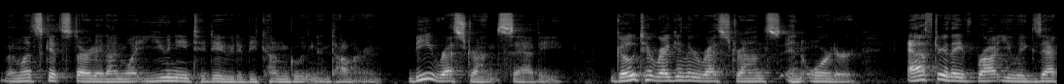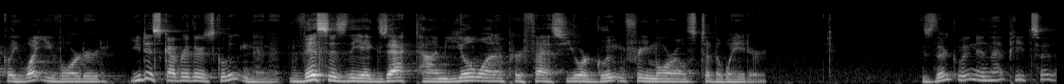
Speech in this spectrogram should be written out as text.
then let's get started on what you need to do to become gluten intolerant. Be restaurant savvy. Go to regular restaurants and order. After they've brought you exactly what you've ordered, you discover there's gluten in it. This is the exact time you'll want to profess your gluten-free morals to the waiter. Is there gluten in that pizza?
